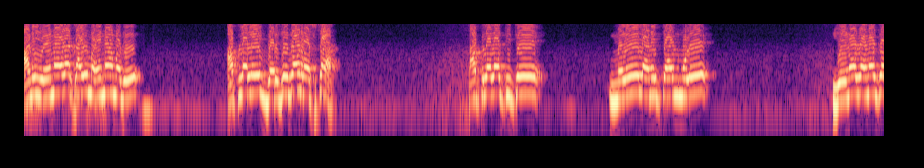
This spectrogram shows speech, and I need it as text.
आणि येणाऱ्या काही महिन्यामध्ये आपल्याला एक दर्जेदार रस्ता आपल्याला तिथे मिळेल आणि त्यामुळे येण्या जाण्याचा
